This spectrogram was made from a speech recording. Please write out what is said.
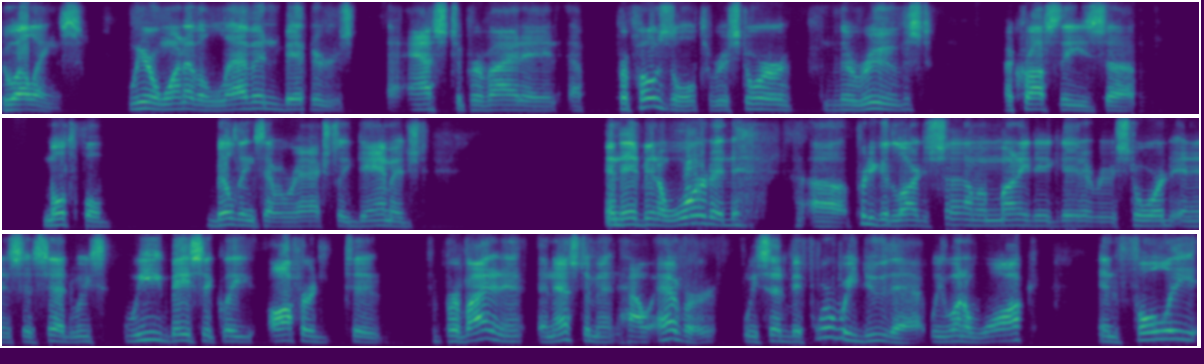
dwellings. We are one of 11 bidders asked to provide a, a proposal to restore the roofs across these uh, multiple buildings that were actually damaged. And they had been awarded a uh, pretty good large sum of money to get it restored. And as I said, we we basically offered to to provide an, an estimate. However, we said before we do that, we want to walk and fully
